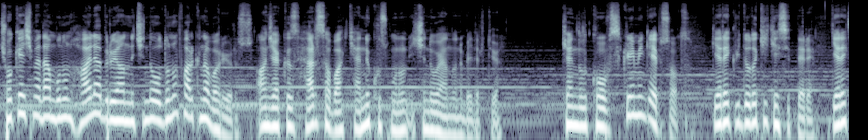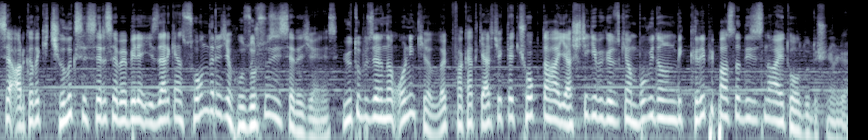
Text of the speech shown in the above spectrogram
Çok geçmeden bunun hala bir rüyanın içinde olduğunun farkına varıyoruz. Ancak kız her sabah kendi kusmunun içinde uyandığını belirtiyor. Candle Cove Screaming Episode Gerek videodaki kesitleri, gerekse arkadaki çığlık sesleri sebebiyle izlerken son derece huzursuz hissedeceğiniz, YouTube üzerinden 12 yıllık fakat gerçekte çok daha yaşlı gibi gözüken bu videonun bir creepypasta dizisine ait olduğu düşünülüyor.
